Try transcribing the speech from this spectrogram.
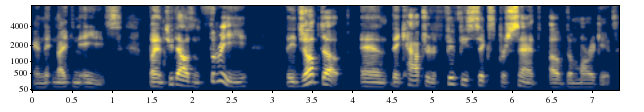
in the 1980s. But in 2003, they jumped up and they captured 56% of the market.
